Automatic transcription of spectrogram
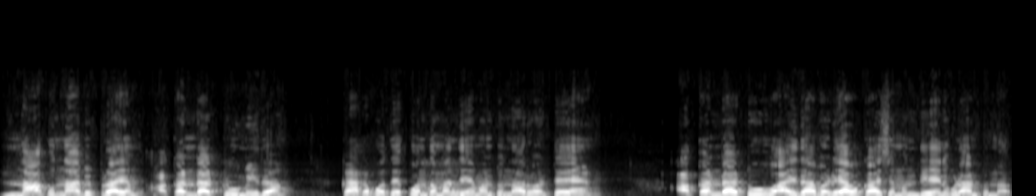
నాకున్న అభిప్రాయం అఖండ టూ మీద. కాకపోతే కొంతమంది ఏమంటున్నారు అంటే అఖండ టూ వాయిదా పడే అవకాశం ఉంది అని కూడా అంటున్నారు.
